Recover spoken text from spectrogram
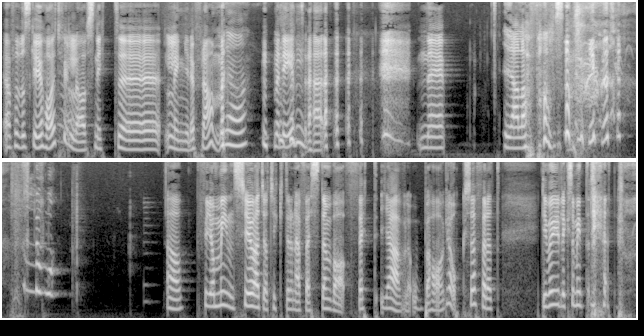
ja för vi ska ju ha ett fylleavsnitt eh, längre fram, Ja. men det är inte det här. Nej, i alla fall så Ja, för jag minns ju att jag tyckte den här festen var fett jävla obehaglig också för att det var ju liksom inte det att det var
